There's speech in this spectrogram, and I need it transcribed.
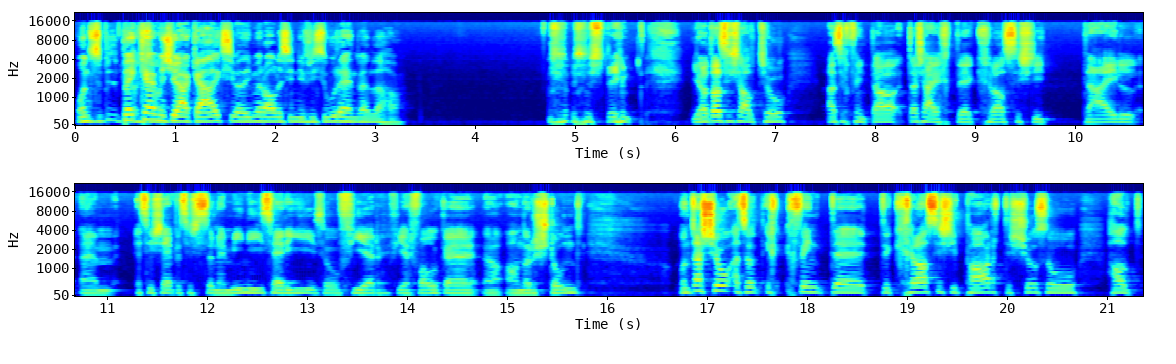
Und das Beckham war ja auch geil, gewesen, weil immer alle seine Frisuren haben wollen haben. Stimmt. Ja, das ist halt schon. Also ich finde, da, das ist eigentlich der krasseste Teil. Ähm, es ist eben es ist so eine Miniserie, so vier, vier Folgen äh, an einer Stunde. Und das ist schon, also ich, ich finde, äh, der krasseste Part ist schon so halt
